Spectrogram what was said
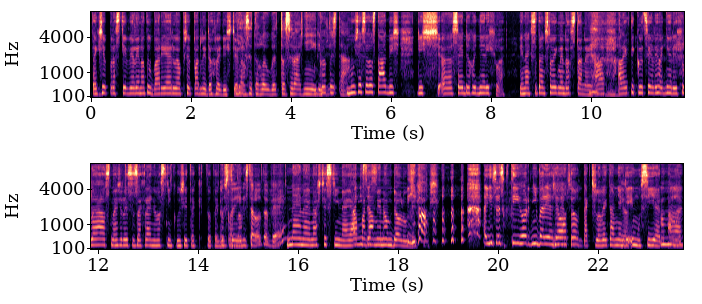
takže prostě vyli na tu bariéru a přepadli do hlediště. Jak no. se tohle vůbec, to se vážně někdy Proto, může stát? Může se to stát, když, když uh, se jede hodně rychle jinak se ten člověk nedostane. Ale, ale jak ty kluci jeli hodně rychle a snažili se zachránit vlastní kůži, tak to tak už dopadlo. Už to někdy stalo tobě? Ne, ne, naštěstí ne. Já Ani padám ses... jenom dolů. Když už. Ani se k té horní bariéře Jo, to, tak člověk tam někdy jo. i musí jet, mm-hmm. ale,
